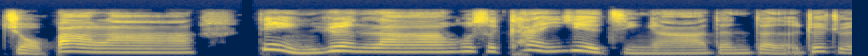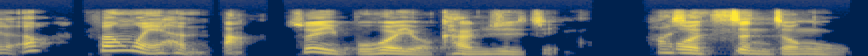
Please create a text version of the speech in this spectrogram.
酒吧啦、电影院啦，或是看夜景啊等等的，就觉得哦氛围很棒，所以不会有看日景或正中午，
